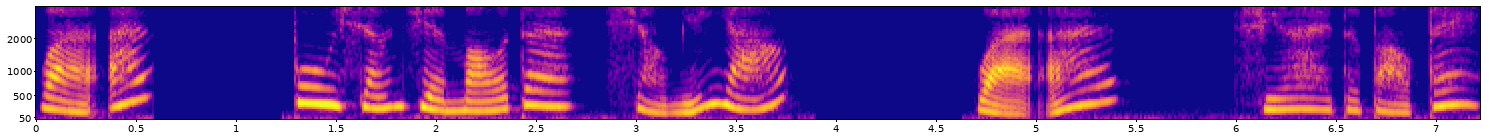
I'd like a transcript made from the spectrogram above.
晚安，不想剪毛的小绵羊。晚安。亲爱的宝贝。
